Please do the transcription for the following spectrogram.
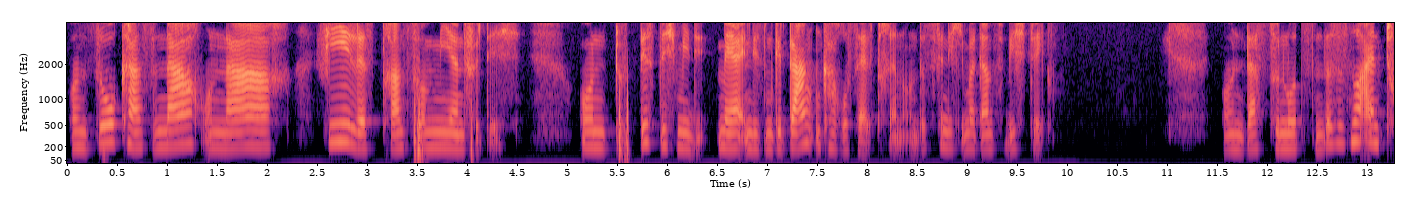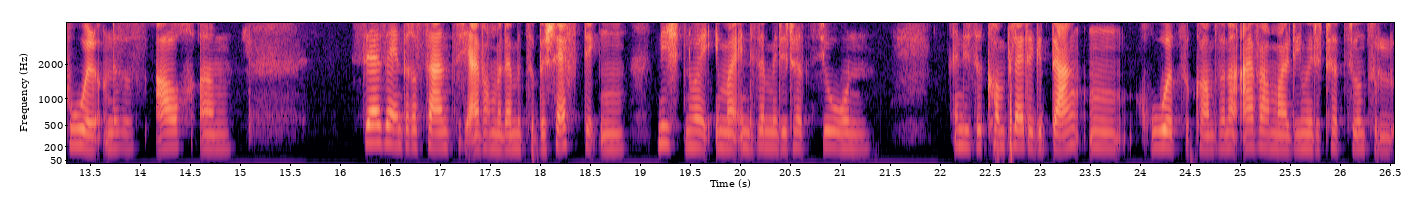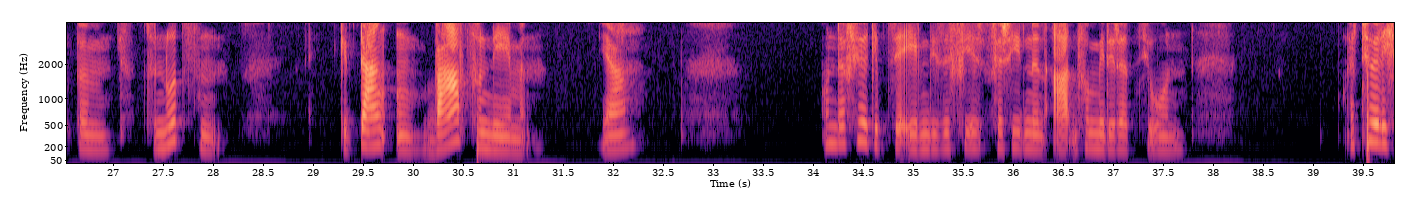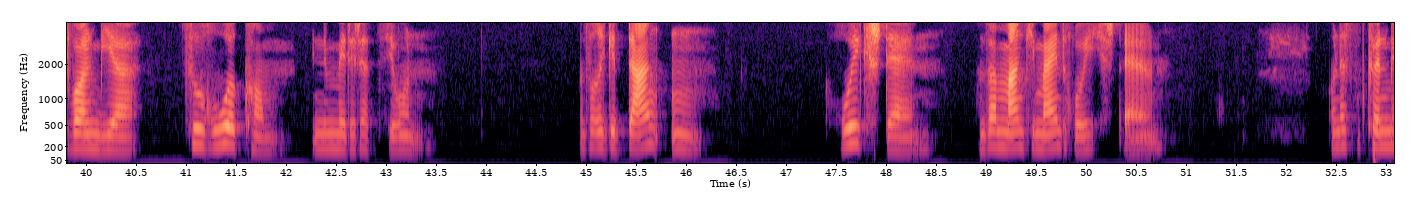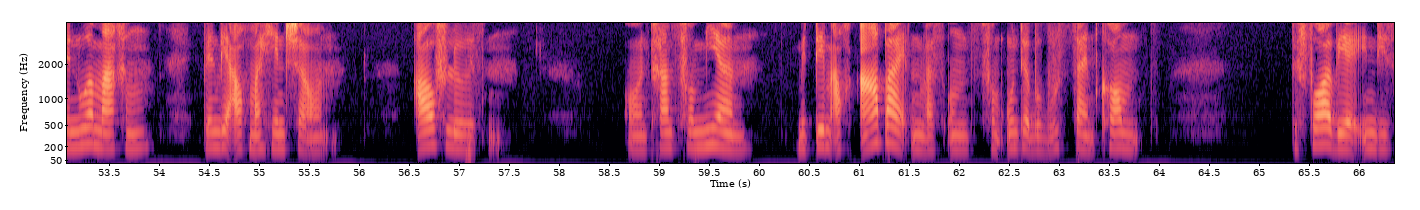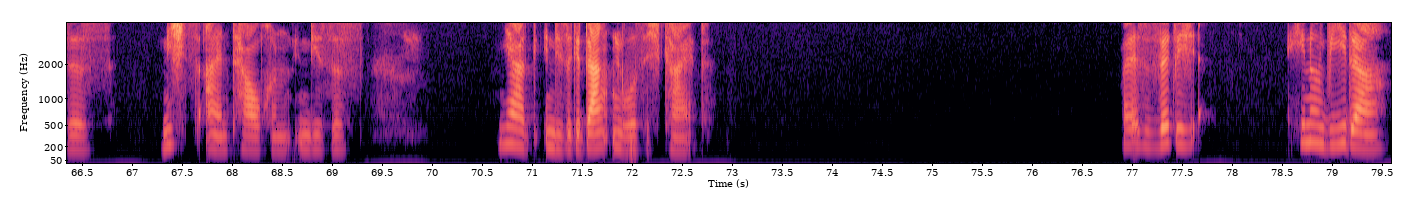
Und so kannst du nach und nach vieles transformieren für dich. Und du bist nicht mehr in diesem Gedankenkarussell drin. Und das finde ich immer ganz wichtig. Und das zu nutzen. Das ist nur ein Tool. Und es ist auch ähm, sehr, sehr interessant, sich einfach mal damit zu beschäftigen. Nicht nur immer in dieser Meditation, in diese komplette Gedankenruhe zu kommen, sondern einfach mal die Meditation zu, ähm, zu nutzen. Gedanken wahrzunehmen. Ja. Und dafür gibt es ja eben diese vier verschiedenen Arten von Meditation. Natürlich wollen wir zur Ruhe kommen in der Meditation. Unsere Gedanken ruhig stellen, unser Monkey Mind ruhig stellen. Und das können wir nur machen, wenn wir auch mal hinschauen, auflösen und transformieren mit dem auch arbeiten, was uns vom Unterbewusstsein kommt, bevor wir in dieses Nichts eintauchen, in dieses, ja, in diese Gedankenlosigkeit. Weil es ist wirklich hin und wieder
